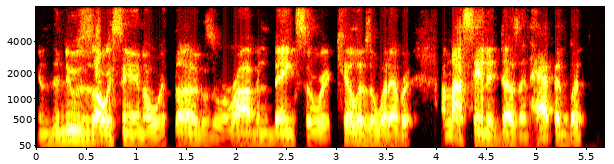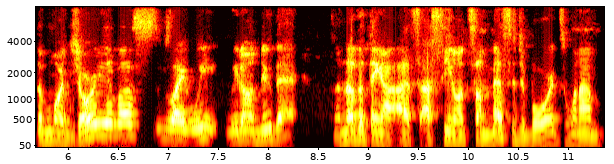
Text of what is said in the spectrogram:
and the news is always saying, "Oh, we're thugs, or we're robbing banks, or we're killers, or whatever." I'm not saying it doesn't happen, but the majority of us, is like we we don't do that. Another thing I, I, I see on some message boards when I'm,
